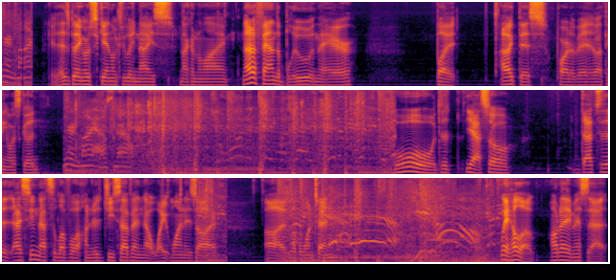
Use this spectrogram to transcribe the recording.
You're in my Okay, this Bangor skin looks really nice. Not gonna lie. Not a fan of the blue in the hair, but I like this part of it. I think it looks good. you're in my house now. Oh, the, yeah. So that's it. I assume that's the level 100 G7, and that white one is uh, uh, level 110. Wait, up. How did I miss that?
